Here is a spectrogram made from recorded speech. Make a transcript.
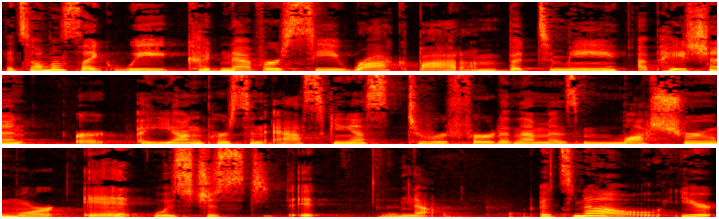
it's almost like we could never see rock bottom. But to me, a patient or a young person asking us to refer to them as mushroom or it was just it no. It's no. You're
